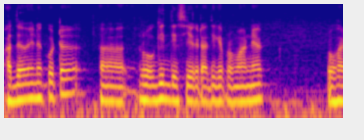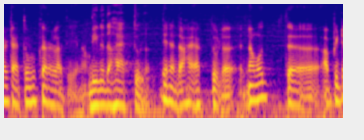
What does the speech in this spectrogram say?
අද වෙනකොට රෝගින් දෙසියකට අධික ප්‍රමාණයක් රෝහල්ට ඇතුළු කරලා තියෙනවා. දින දහයක් තුළ. දින දහයක් තුළ. නමුත් අපිට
